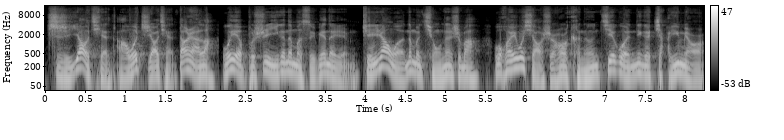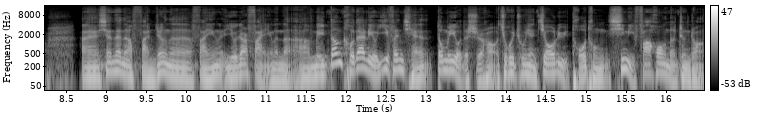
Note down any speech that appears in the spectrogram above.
只要钱啊，我只要钱。当然了，我也不是一个那么随便的人，谁让我那么穷呢，是吧？我怀疑我小时候可能接过那个假疫苗。哎，现在呢，反正呢，反应有点反应了呢啊！每当口袋里有一分钱都没有的时候，就会出现焦虑、头疼、心里发慌的症状。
